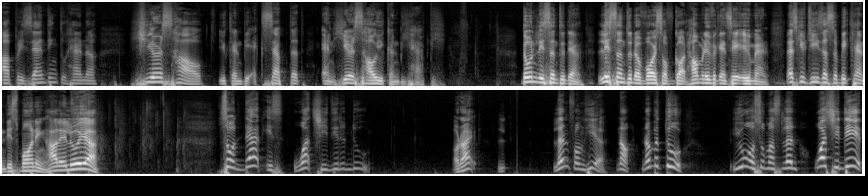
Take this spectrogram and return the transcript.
are presenting to Hannah here's how you can be accepted and here's how you can be happy. Don't listen to them. Listen to the voice of God. How many of you can say amen? Let's give Jesus a big hand this morning. Hallelujah. So that is what she didn't do. All right? L- learn from here. Now, number two, you also must learn what she did.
